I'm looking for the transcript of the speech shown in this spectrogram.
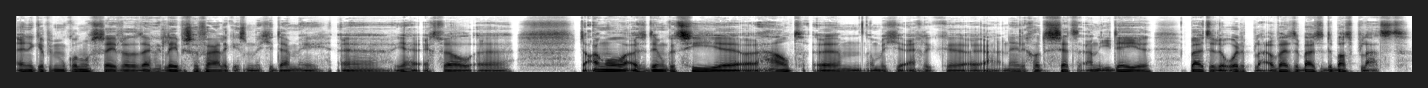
En ik heb in mijn column geschreven dat het eigenlijk levensgevaarlijk is, omdat je daarmee uh, ja, echt wel de angel uit de democratie haalt. Um, omdat je eigenlijk een hele grote set aan ideeën buiten de orde plaatst, buiten, buiten debat plaatst.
